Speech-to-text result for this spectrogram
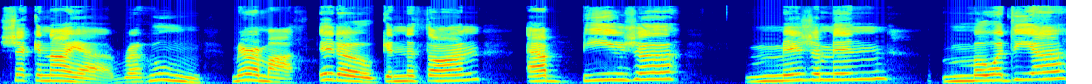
Shechaniah, Rahum, Meremoth, Iddo, Ginnathan, Abijah, Mijamin, Moadiah,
